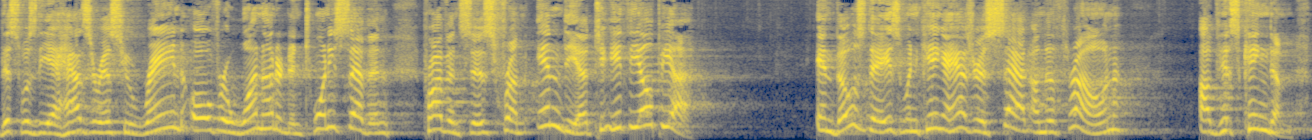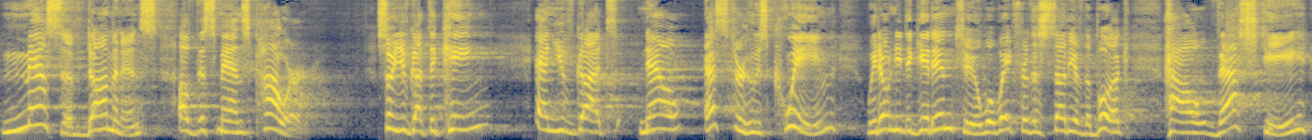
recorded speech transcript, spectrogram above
this was the Ahasuerus who reigned over 127 provinces from India to Ethiopia in those days when King Ahasuerus sat on the throne of his kingdom. Massive dominance of this man's power. So you've got the king, and you've got now Esther, who's queen. We don't need to get into, we'll wait for the study of the book, how Vashti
